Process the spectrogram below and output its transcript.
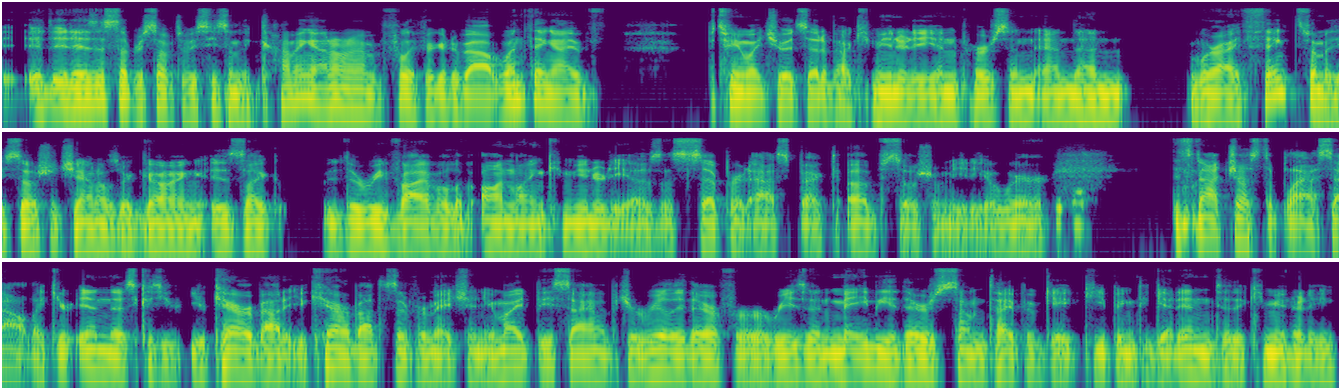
it, it is a slippery slope till we see something coming. I don't have it fully figured it out. One thing I've between what you had said about community in person and then where I think some of these social channels are going is like the revival of online community as a separate aspect of social media where Yeah. It's not just to blast out like you're in this because you you care about it you care about this information you might be silent but you're really there for a reason. Maybe there's some type of gatekeeping to get into the community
